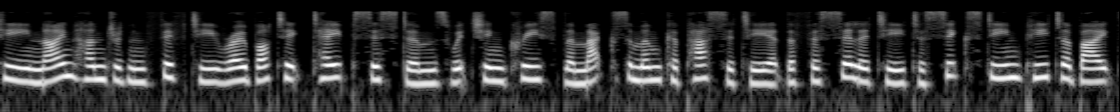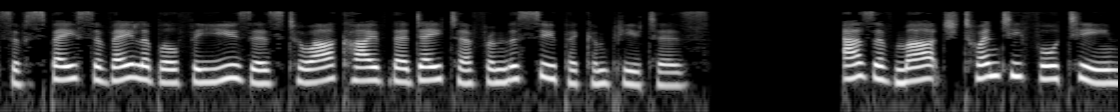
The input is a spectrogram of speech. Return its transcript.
T950 robotic tape systems which increased the maximum capacity at the facility to 16 petabytes of space available for users to archive their data from the supercomputers. As of March 2014,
